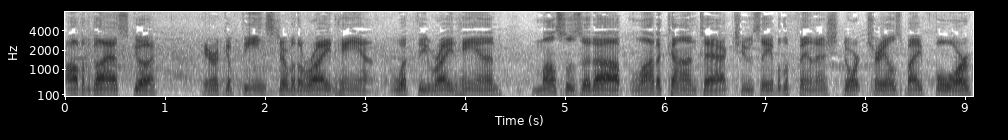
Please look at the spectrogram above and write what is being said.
off of the glass, good. Erica Feenstra with the right hand. With the right hand, muscles it up. A lot of contact. She was able to finish. Dordt trails by four.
